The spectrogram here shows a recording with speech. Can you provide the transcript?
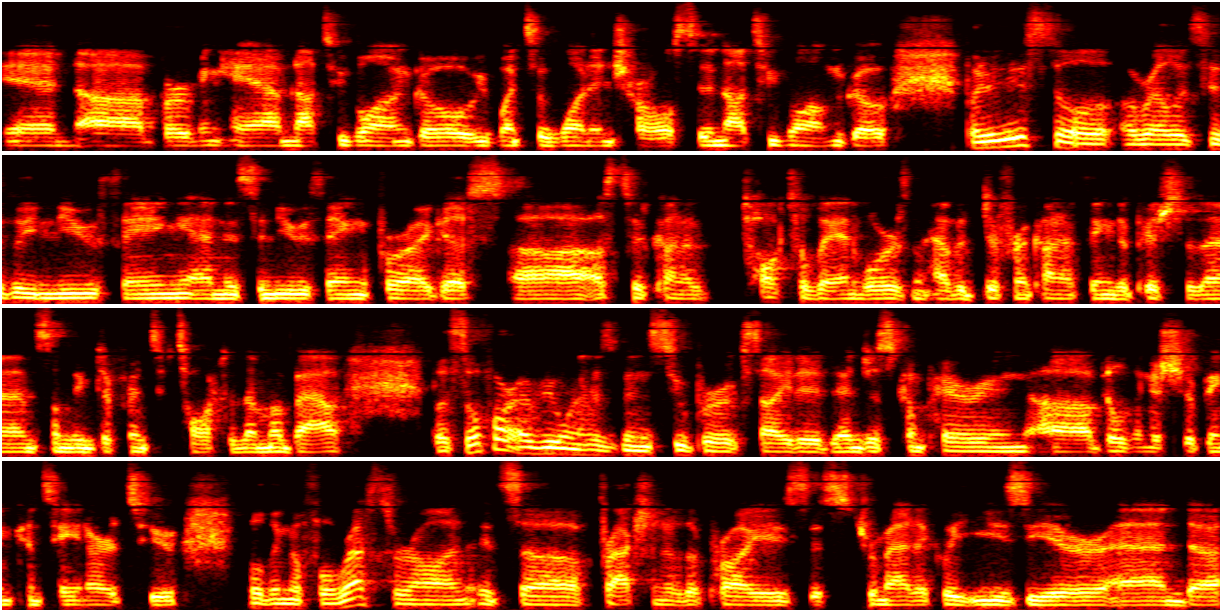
in uh, Birmingham not too long ago. We went to one in Charleston not too long ago, but it is still a relatively new thing, and it's a new thing for I guess uh, us to kind of talk to landlords and have a different kind of thing to pitch to them, something different to talk to them about. But so far, everyone has been super excited, and just comparing uh, building a shipping container to building a full restaurant, it's a fraction of the price. It's dramatically easier and uh,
